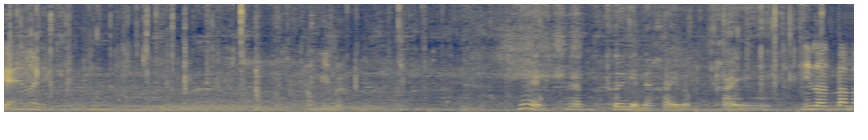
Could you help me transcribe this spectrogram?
แกะให้หน่อยดิต้องกินแบบไม่เคยเห็นแต่ไข่แบบไข่ นี่รสบับ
